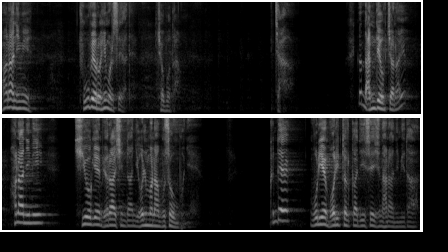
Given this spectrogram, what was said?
하나님이 두 배로 힘을 써야 돼. 저보다. 자, 난데없잖아요. 하나님이 지옥에 멸하신다니 얼마나 무서운 분이에요. 근데 우리의 머리털까지 세신 하나님이다.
